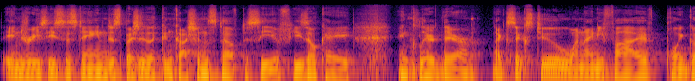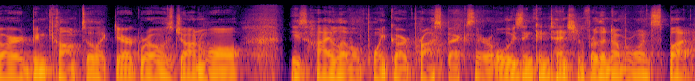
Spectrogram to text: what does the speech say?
the injuries he sustained, especially the concussion stuff to see if he's okay and cleared there. Like 6'2, 195, point guard, been comped to like Derrick Rose, John Wall, these high level point guard prospects that are always in contention for the number one spot,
